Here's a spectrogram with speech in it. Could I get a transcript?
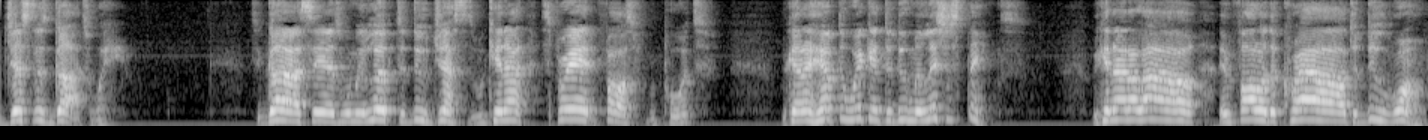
justice God's way. See, God says when we look to do justice, we cannot spread false reports. We cannot help the wicked to do malicious things. We cannot allow and follow the crowd to do wrong.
